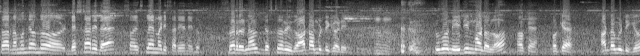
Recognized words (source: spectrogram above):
ಸರ್ ನಮ್ಮ ಮುಂದೆ ಒಂದು ಡೆಸ್ಟಾರ್ ಇದೆ. ಸೊ ಎಕ್ಸ್ಪ್ಲೈನ್ ಮಾಡಿ ಸರ್ ಏನಿದು? ಸರ್ ರೆನಾಲ್ಡ್ ಡಸ್ಟರ್ ಇದು ಆಟೋಮೆಟಿಕ್ ಗಾಡಿ. Two thousand eighteen model okay okay automatic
